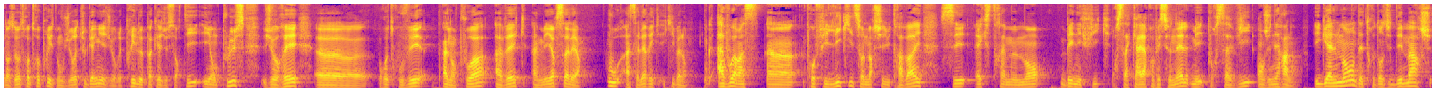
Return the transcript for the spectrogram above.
dans une autre entreprise. Donc j'aurais tout gagné, j'aurais pris le package de sortie, et en plus, j'aurais retrouvé un emploi avec un meilleur salaire ou un salaire équivalent. Donc avoir un, profil liquide sur le marché du travail, c'est extrêmement bénéfique pour sa carrière professionnelle, mais pour sa vie en général. Également, d'être dans une démarche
